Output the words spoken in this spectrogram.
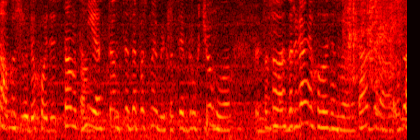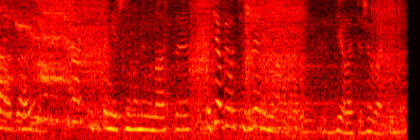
також люди ходять там там. Ні, там це запасний виход, це вдруг чого. Тобто у вас дерев'яні холодні двері, так? Так, так. Ну, Страшненькі, звісно, вони у нас. Е, Хоча б оці двері нам зробити желательно.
